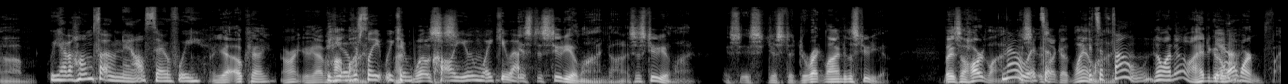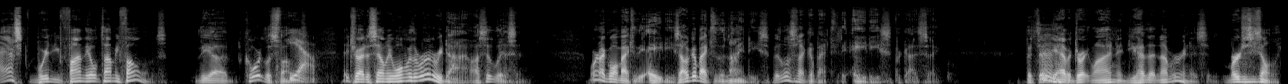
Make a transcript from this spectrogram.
Um, We have a home phone now. So if we, Yeah. Okay. All right. You have a if you oversleep, we Uh, can well, call you and wake you up. It's the studio line, Don. It's a studio line. It's, it's just a direct line to the studio. But it's a hard line. No, it's, it's a- like a landline. it's a phone. No, I know. I had to go Yeah. to Walmart and ask where do you find the old timey phones, the uh, cordless phones. Yeah. They tried to sell me one with a rotary dial. I said, listen, we're not going back to the 80s. I'll go back to the 90s, but let's not go back to the 80s, for God's sake. But then Hmm. you have a direct line and you have that number and it's emergencies only.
